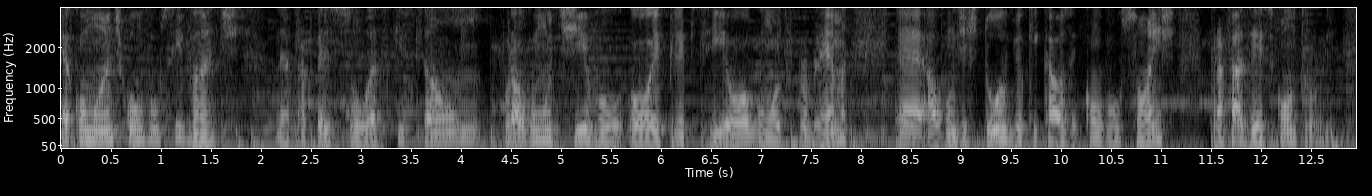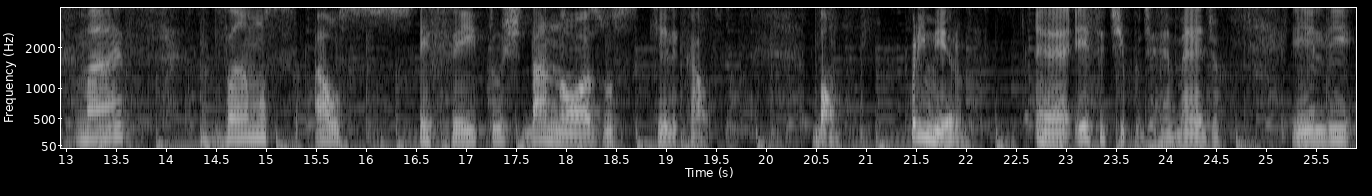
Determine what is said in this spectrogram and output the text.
é como anticonvulsivante. Né, para pessoas que estão por algum motivo, ou epilepsia ou algum outro problema, é, algum distúrbio que cause convulsões, para fazer esse controle. Mas vamos aos efeitos danosos que ele causa. Bom, primeiro, é, esse tipo de remédio ele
